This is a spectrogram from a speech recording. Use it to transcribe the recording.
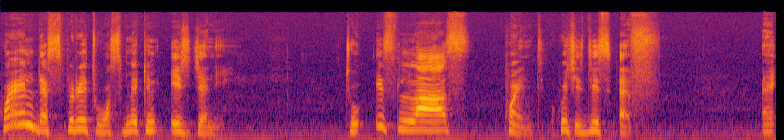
When the Spirit was making its journey to its last point, which is this earth, and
